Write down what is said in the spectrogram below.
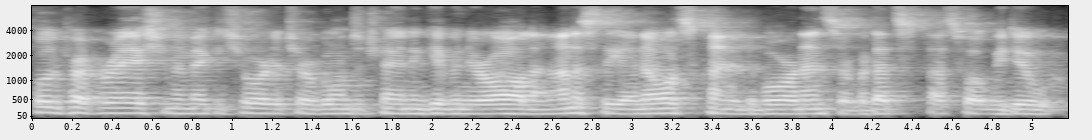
full preparation and making sure that you're going to train and giving your all. And honestly, I know it's kind of the boring answer, but that's that's what we do.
